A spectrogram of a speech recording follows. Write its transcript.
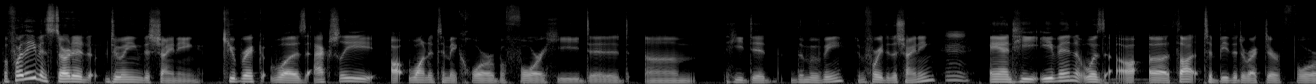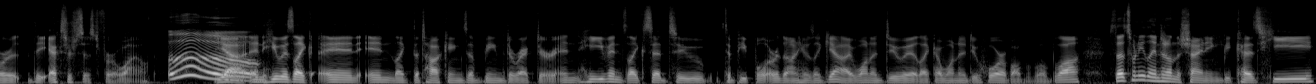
Before they even started doing The Shining, Kubrick was actually uh, wanted to make horror before he did um he did the movie before he did The Shining, Mm. and he even was uh, uh, thought to be the director for The Exorcist for a while. Ooh. Yeah, and he was like in in like the talkings of being the director, and he even like said to to people early on, he was like, "Yeah, I want to do it. Like, I want to do horror, blah blah blah blah." So that's when he landed on The Shining because he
